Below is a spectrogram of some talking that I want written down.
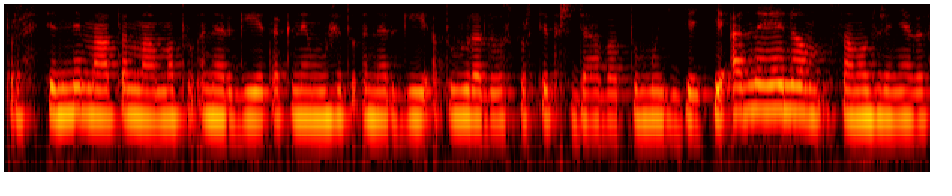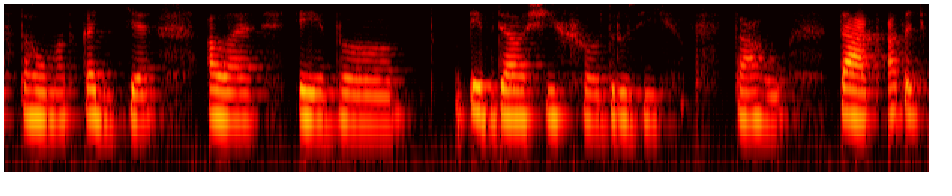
prostě nemá ta máma tu energii, tak nemůže tu energii a tu radost prostě předávat tomu dítěti. A nejenom samozřejmě ve vztahu matka-dítě, ale i v i v dalších eh, druzích vztahu. Tak a teď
